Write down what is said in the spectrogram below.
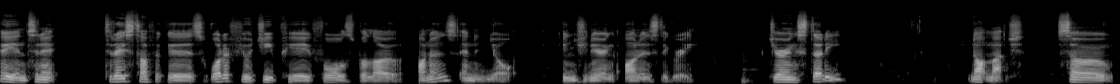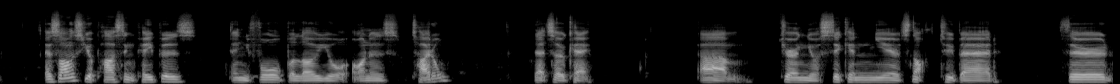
Hey Internet, today's topic is what if your GPA falls below honours and in your engineering honours degree? During study, not much. So as long as you're passing papers and you fall below your honours title, that's okay. Um, during your second year, it's not too bad. Third,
